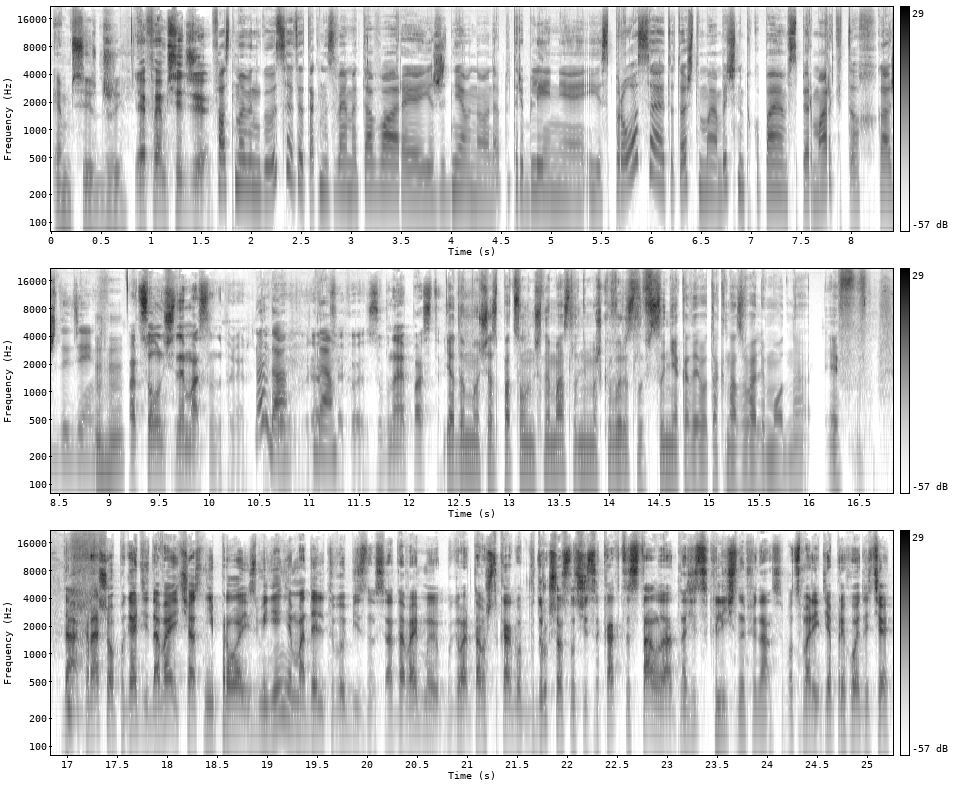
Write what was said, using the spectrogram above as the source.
FMCG. FMCG. Fast Moving Goods — это так называемые товары ежедневного да, потребления и спроса. Это то, что мы обычно покупаем в супермаркетах каждый день. Угу. Подсолнечное масло, например. Ну да, да. Всякого. Зубная паста. Я думаю, сейчас подсолнечное масло немножко выросло в цене, когда его так назвали модно. F... Да, хорошо, погоди, давай сейчас не про изменение модели твоего бизнеса, а давай мы поговорим, потому что как бы вдруг что случится, как ты стала относиться к личным финансам? Вот смотри, тебе приходят эти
